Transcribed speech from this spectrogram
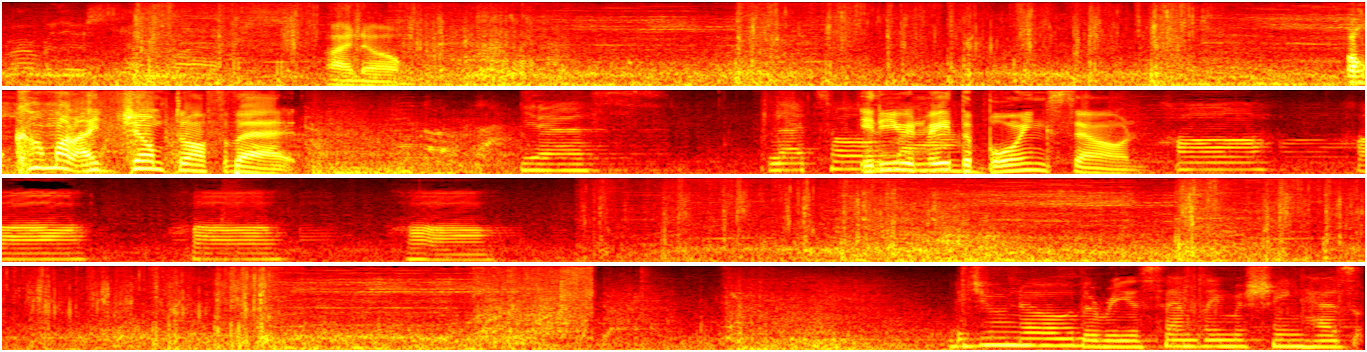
Remember, there's 10 laps. I know. Come on! I jumped off of that! Yes. Let's all It even made the boing sound. Ha, ha, ha, ha. Did you know the reassembly machine has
